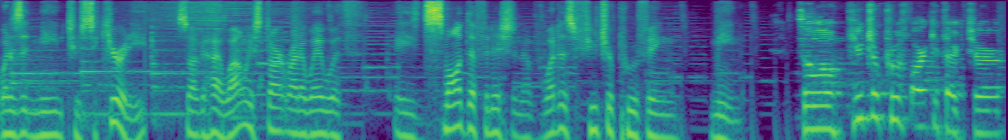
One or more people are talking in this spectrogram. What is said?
what does it mean to security? So, Avichai, why don't we start right away with a small definition of what does future proofing mean? So, future proof architecture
